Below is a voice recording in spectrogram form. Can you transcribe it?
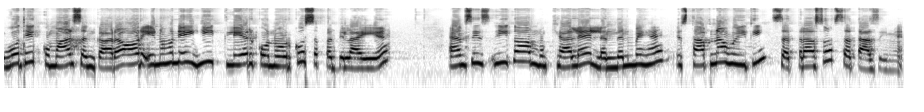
वो थे कुमार संकारा और इन्होंने ही क्लियर कोनोर को शपथ दिलाई है। एमसीसी का मुख्यालय लंदन में है, स्थापना हुई थी सत्रह में।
